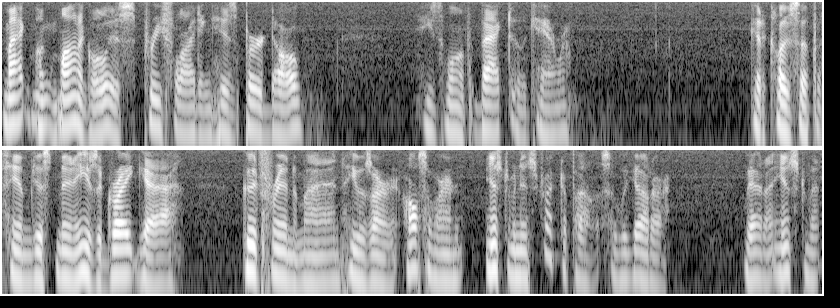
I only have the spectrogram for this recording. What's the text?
Mac McMonagle is pre-flighting his bird dog. He's the one with the back to the camera. Get a close-up of him just a minute. He's a great guy, good friend of mine. He was our also our instrument instructor pilot, so we got our we had an instrument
